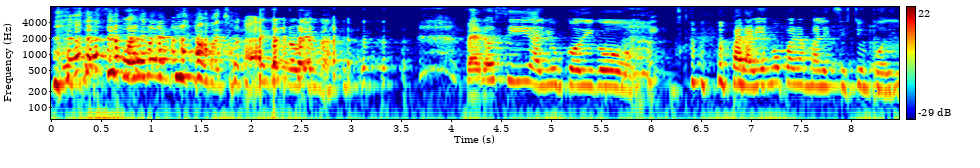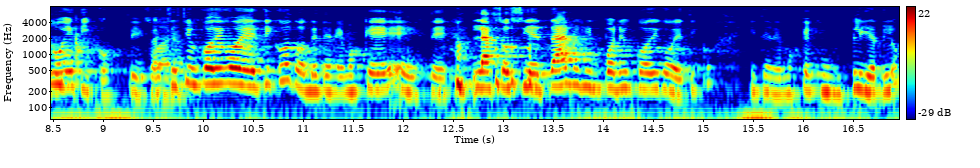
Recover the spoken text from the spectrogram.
Sí, puedes venir en pijama, yo no tengo problema. Pero sí hay un código, para bien o para mal existe un código ético. Sí, o sea, claro. existe un código ético donde tenemos que, este, la sociedad nos impone un código ético y tenemos que cumplirlo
